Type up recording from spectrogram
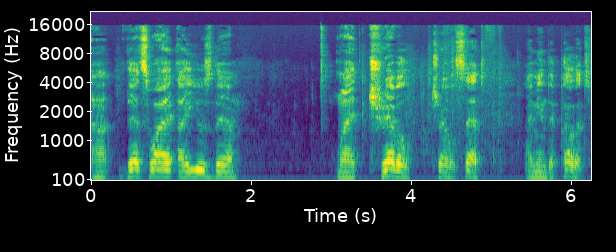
Uh, that's why I use the my travel travel set. I mean the palette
